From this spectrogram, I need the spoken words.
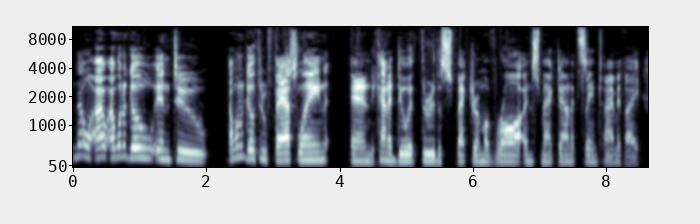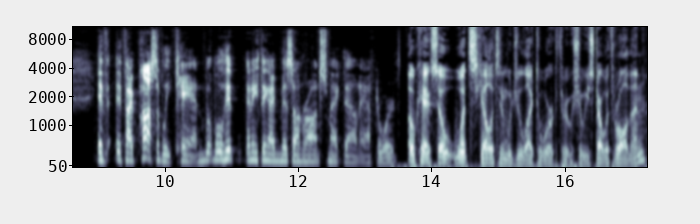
No, I I want to go into I want to go through Fastlane and kind of do it through the spectrum of Raw and SmackDown at the same time if I if if I possibly can. We'll hit anything I miss on Raw and SmackDown afterwards. Okay, so what skeleton would you like to work through? Should we start with Raw then?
